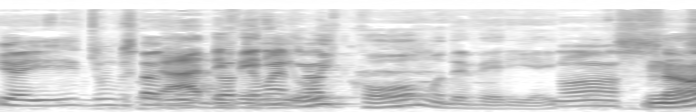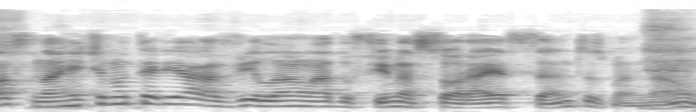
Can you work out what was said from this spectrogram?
E aí não precisa ah, não ter mais nada. Ui, como deveria? Nossa. Nossa, senão a gente não teria a vilã lá do filme, a Soraya Santos, mano. Não,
